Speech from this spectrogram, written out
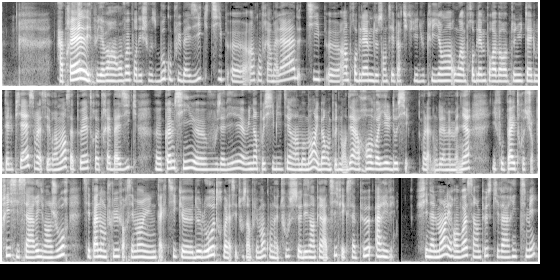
Après, il peut y avoir un renvoi pour des choses beaucoup plus basiques, type euh, un confrère malade, type euh, un problème de santé particulier du client ou un problème pour avoir obtenu telle ou telle pièce. Voilà, c'est vraiment, ça peut être très basique, comme si vous aviez une impossibilité à un moment, et bien on peut demander à renvoyer le dossier. Voilà, donc de la même manière, il ne faut pas être surpris si ça arrive un jour. C'est pas non plus forcément une tactique euh, de l'autre. Voilà, c'est tout simplement qu'on a tous des impératifs et que ça peut arriver. Finalement, les renvois, c'est un peu ce qui va rythmer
